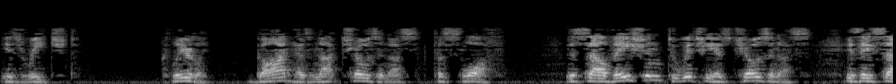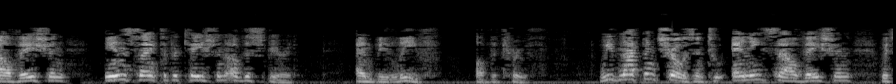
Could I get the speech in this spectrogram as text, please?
is reached. Clearly, God has not chosen us to sloth. The salvation to which He has chosen us is a salvation in sanctification of the Spirit and belief of the truth. We've not been chosen to any salvation which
